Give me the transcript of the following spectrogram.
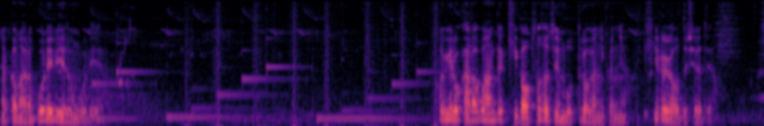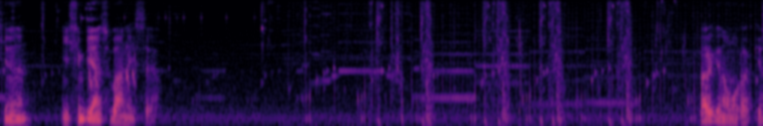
아까 말한 꼬리리의 동굴이에요. 거기로 가라고 하는데 키가 없어서 지금 못 들어가니까요. 키를 얻으셔야 돼요. 키는 이 신비한 숲 안에 있어요. 빠르게 넘어갈게요.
